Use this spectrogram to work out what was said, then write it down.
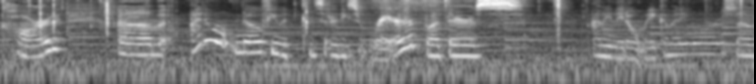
card. Um, I don't know if you would consider these rare, but there's, I mean, they don't make them anymore, so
